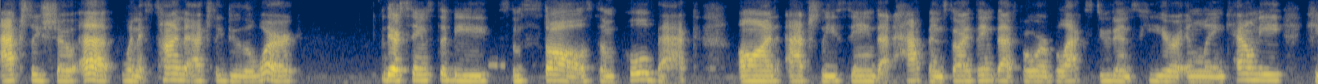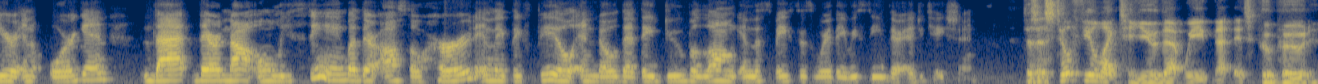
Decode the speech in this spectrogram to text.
actually show up when it's time to actually do the work, there seems to be some stalls, some pullback on actually seeing that happen. So I think that for Black students here in Lane County, here in Oregon, that they're not only seen, but they're also heard and that they feel and know that they do belong in the spaces where they receive their education. Does it still feel like to you that we that it's poo-pooed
